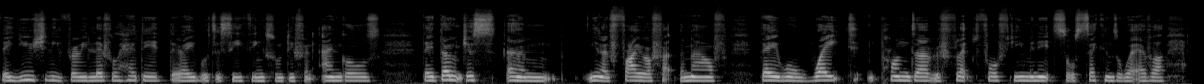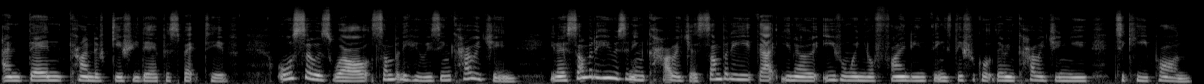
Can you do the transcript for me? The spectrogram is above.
They're usually very level headed, they're able to see things from different angles. They don't just um, you know, fire off at the mouth. They will wait, ponder, reflect for a few minutes or seconds or whatever, and then kind of give you their perspective. Also, as well, somebody who is encouraging, you know, somebody who is an encourager, somebody that, you know, even when you're finding things difficult, they're encouraging you to keep on.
